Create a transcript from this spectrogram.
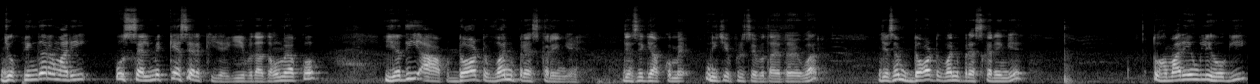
जो फिंगर हमारी उस सेल में कैसे रखी जाएगी, ये बताता हूँ मैं आपको। यदि आप डॉट वन प्रेस करेंगे, जैसे कि आपको मैं नीचे फिर से बताया था एक बार, जैसे हम डॉट वन प्रेस करेंगे तो हमारी उंगली होगी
